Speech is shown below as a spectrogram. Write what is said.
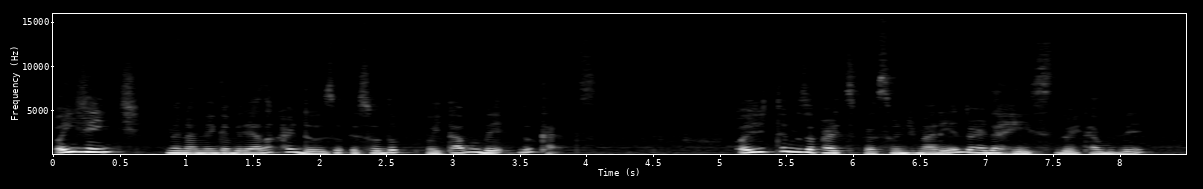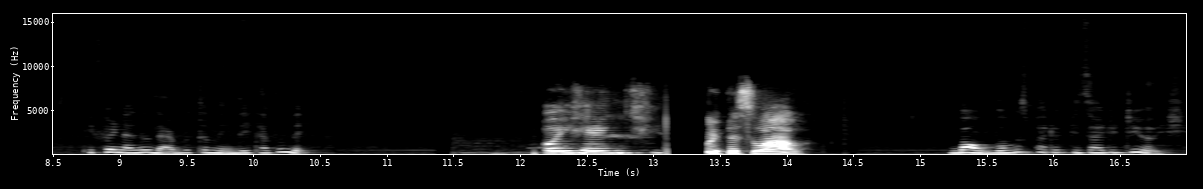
Oi, gente! Meu nome é Gabriela Cardoso, eu sou do oitavo B do CATS. Hoje temos a participação de Maria Eduarda Reis, do oitavo B, e Fernando Darbo, também do oitavo B. Oi, gente! Oi, pessoal! Bom, vamos para o episódio de hoje.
